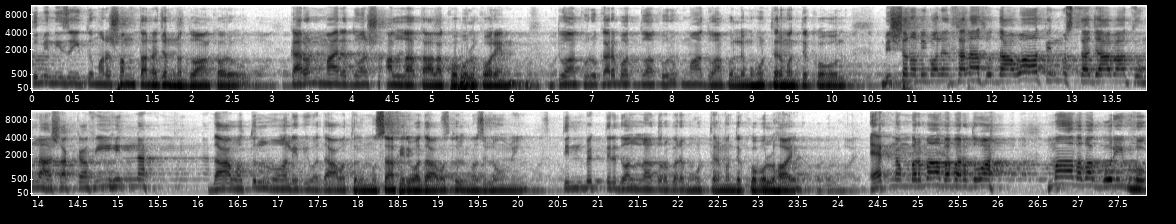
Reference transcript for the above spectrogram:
তুমি নিজেই তোমার সন্তানের জন্য দোয়া করো। কারণ মায়ের দোয়া আল্লাহ তাআলা কবুল করেন। দোয়া করুক আর বদ, দোয়া করুক মা, দোয়া করলে মুহূর্তের মধ্যে কবুল। বিশ্বনবী বলেন সালাসু দাওয়াতিন শাক্কা ফীহিন্না। দাওয়াতুল ওয়ালিদি ওয়া দাওয়াতুল মুসাফির ওয়া দাওয়াতুল মাজলুমি। তিন ব্যক্তির দোয়া আল্লাহর দরবারে মুহূর্তের মধ্যে কবুল হয়। এক নম্বর মা বাবার দোয়া মা বাবা গরিব হোক,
